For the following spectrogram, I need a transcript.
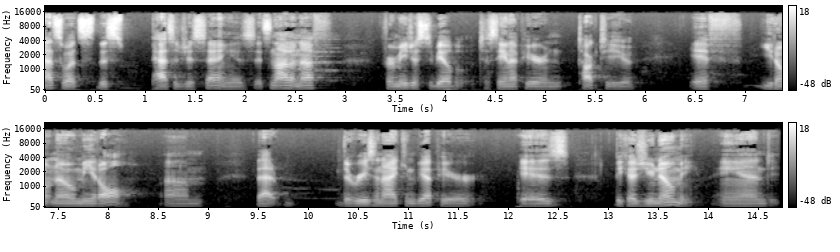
that's what this passage is saying is it's not enough for me just to be able to stand up here and talk to you if you don't know me at all. Um, that the reason I can be up here is because you know me and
